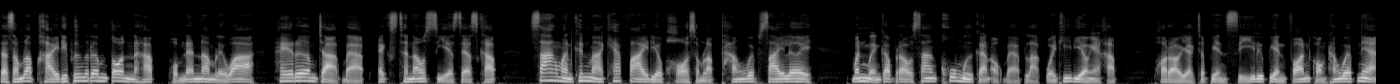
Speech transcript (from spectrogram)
แต่สำหรับใครที่เพิ่งเริ่มต้นนะครับ ผมแนะนำเลยว่าให้เริ่มจากแบบ external CSS ครับ สร้างมันขึ้นมาแค่ไฟล์เดียวพอสำหรับทั้งเว็บไซต์เลย มันเหมือนกับเราสร้างคู่มือการออกแบบหลักไว้ที่เดียวไงครับ พอเราอยากจะเปลี่ยนสีหรือเปลี่ยนฟอนต์ของทั้งเว็บเนี่ย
